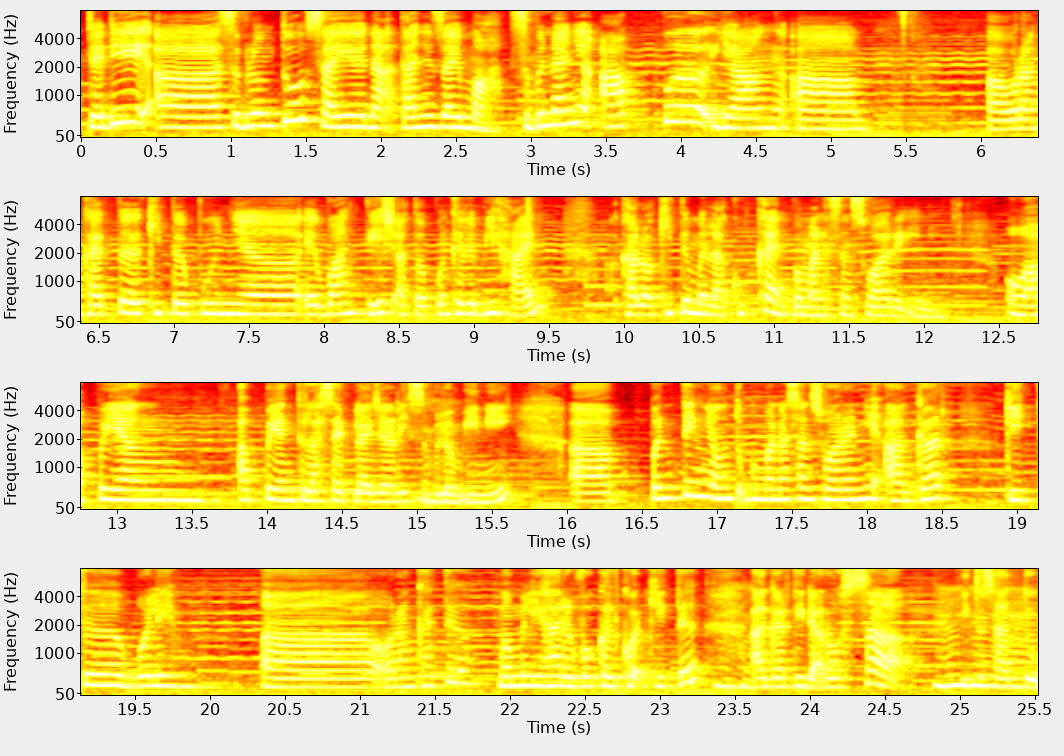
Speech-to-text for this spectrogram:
Jadi uh, sebelum tu saya nak tanya Zaimah, sebenarnya apa yang uh, uh, orang kata kita punya advantage ataupun kelebihan kalau kita melakukan pemanasan suara ini? Oh, apa yang apa yang telah saya pelajari sebelum mm-hmm. ini, uh, pentingnya untuk pemanasan suara ni agar kita boleh uh, orang kata memelihara vocal cord kita mm-hmm. agar tidak rosak. Mm-hmm. Itu satu.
